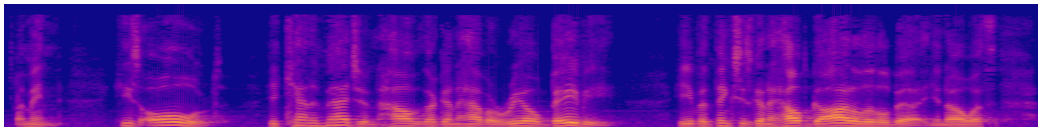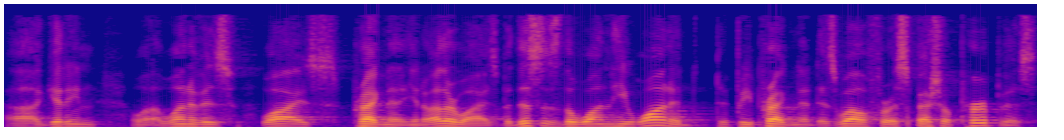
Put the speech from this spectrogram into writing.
I mean, he's old. He can't imagine how they're going to have a real baby. He even thinks he's going to help God a little bit, you know, with uh, getting one of his wives pregnant, you know, otherwise. But this is the one he wanted to be pregnant as well for a special purpose.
